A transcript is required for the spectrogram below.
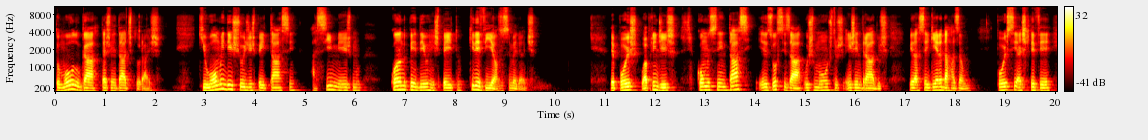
tomou o lugar das verdades plurais. Que o homem deixou de respeitar-se a si mesmo quando perdeu o respeito que devia ao seu semelhante. Depois, o aprendiz, como se tentasse exorcizar os monstros engendrados pela cegueira da razão, pôs-se a escrever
